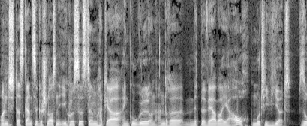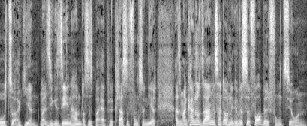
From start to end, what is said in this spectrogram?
Und das ganze geschlossene Ecosystem hat ja ein Google und andere Mitbewerber ja auch motiviert, so zu agieren, weil mhm. sie gesehen haben, dass es bei Apple klasse funktioniert. Also man kann schon sagen, es hat auch eine gewisse Vorbildfunktion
